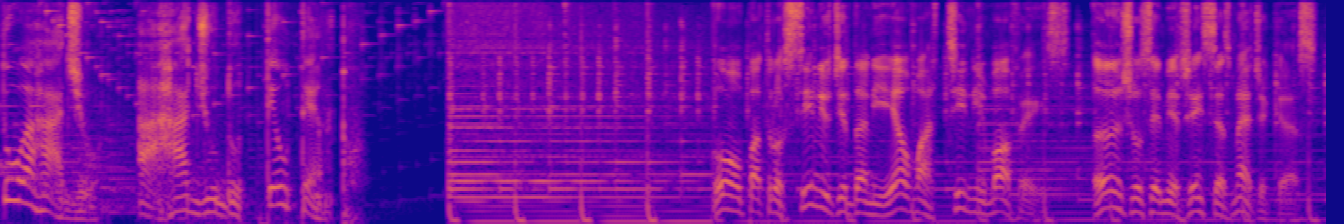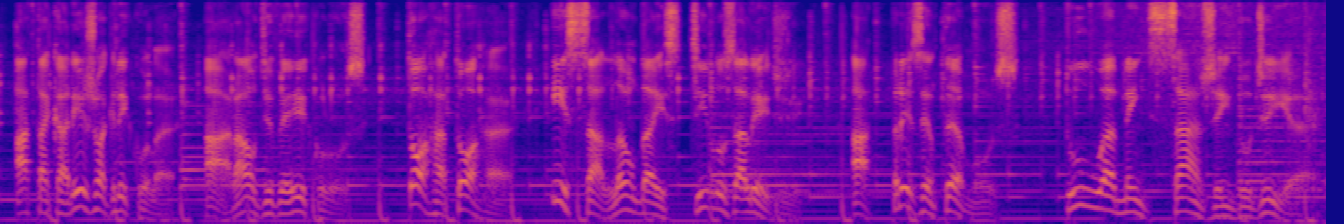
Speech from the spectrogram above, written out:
Tua Rádio, a rádio do teu tempo. Com o patrocínio de Daniel Martini Imóveis, Anjos Emergências Médicas, Atacarejo Agrícola, Aral de Veículos, Torra Torra e Salão da Estilos Aleide, apresentamos Tua Mensagem do Dia.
